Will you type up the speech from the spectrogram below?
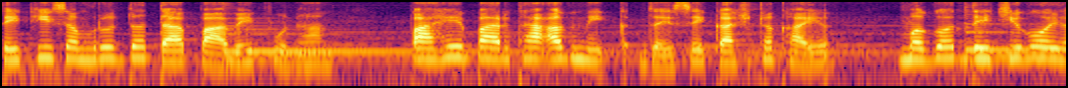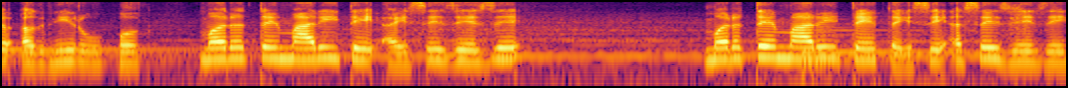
तेथी समृद्धता पावे पुन्हा. पाहे पार्था अग्नी जैसे काष्ठ खाय. मग तेची होय अग्निरूप. मरते मारी ते ऐसे जे जे. मरते मारी ते तैसे असे जे जे.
